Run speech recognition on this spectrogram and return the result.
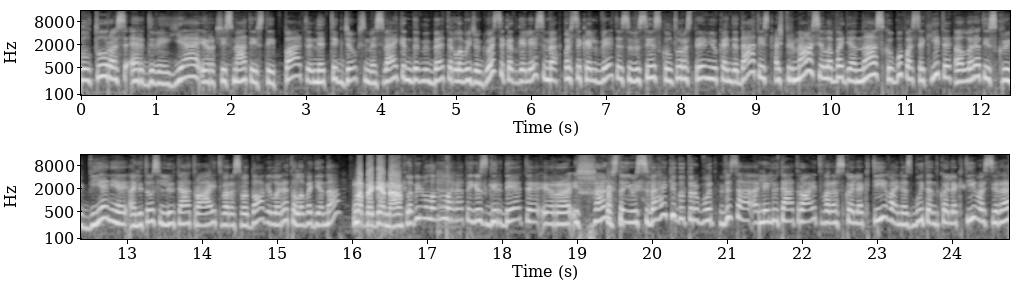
kultūros erdvėje. Ir šiais metais taip pat ne tik džiaugsime sveikindami, bet ir labai džiaugiuosi, kad galėsime pasikalbėti su visais kultūros premijų kandidatais. Aš pirmiausiai laba diena, skubu pasakyti Loretai Skruibienė, Alitaus Liūtė teatro teatro Aitvaras vadovė Loreta, laba diena. Labą dieną. Labai malonu, Loreta, jūs girdėti ir iš anksto jūs sveikinu turbūt visą Lėlių teatro Aitvaras kolektyvą, nes būtent kolektyvas yra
